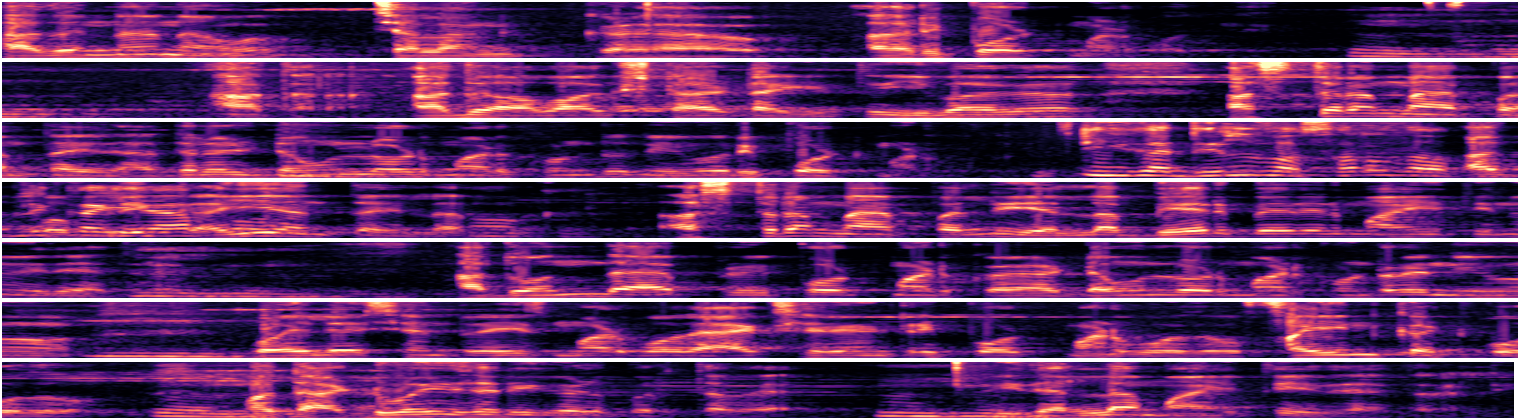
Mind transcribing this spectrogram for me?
ಅದನ್ನ ನಾವು ಚಲನ್ ರಿಪೋರ್ಟ್ ಮಾಡ್ಬೋದು. ನೀವು. ಆ ಥರ. ಅದು ಅವಾಗ ಸ್ಟಾರ್ಟ್ ಆಗಿತ್ತು. ಇವಾಗ ಅಸ್ತರ ಮ್ಯಾಪ್ ಅಂತ ಇದೆ. ಅದರಲ್ಲಿ ಡೌನ್ಲೋಡ್ ಮಾಡಿಕೊಂಡು ನೀವು ರಿಪೋರ್ಟ್ ಮಾಡ್ಬೋದು. ಈಗ ಅದಿಲ್ವಾ ಸರ್? ಐ ಅಂತ ಇಲ್ಲ. ಅಸ್ತ್ರ ಮ್ಯಾಪ್ ಅಲ್ಲಿ ಎಲ್ಲ ಬೇರೆ ಬೇರೆ ಮಾಹಿತಿನೂ ಇದೆ ಅದರಲ್ಲಿ. ಅದೊಂದು ಆ್ಯಪ್ ರಿಪೋರ್ಟ್ ಮಾಡ್ಕೊ ಡೌನ್ಲೋಡ್ ಮಾಡ್ಕೊಂಡ್ರೆ ನೀವು ವೈಲೇಷನ್ ರೈಸ್ ಮಾಡ್ಬೋದು ಆಕ್ಸಿಡೆಂಟ್ ರಿಪೋರ್ಟ್ ಮಾಡ್ಬೋದು ಫೈನ್ ಕಟ್ಬೋದು. ಮತ್ತೆ ಅಡ್ವೈಸರಿಗಳು ಬರ್ತವೆ. ಇದೆಲ್ಲ ಮಾಹಿತಿ ಇದೆ ಅದರಲ್ಲಿ.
